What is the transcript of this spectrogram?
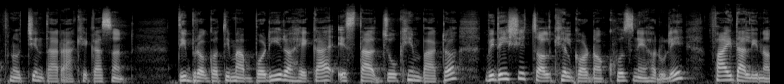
आफ्नो चिन्ता राखेका छन्। तीव्र गतिमा बढिरहेका यस्ता जोखिमबाट विदेशी चलखेल गर्न खोज्नेहरूले फाइदा लिन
